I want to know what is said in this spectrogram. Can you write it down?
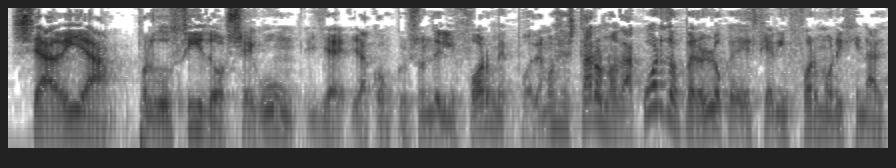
se había producido, según la, conclusión del informe, podemos estar o no de acuerdo, pero es lo que decía el informe original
